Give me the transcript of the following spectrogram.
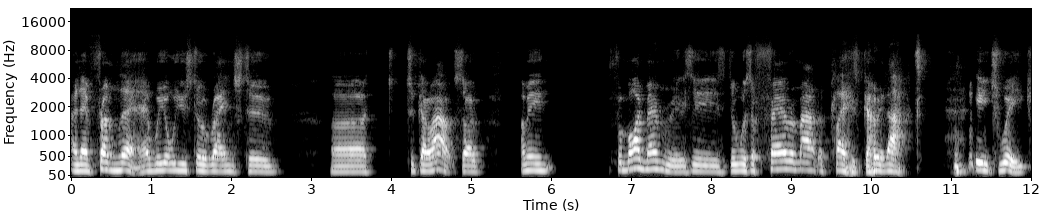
and then from there we all used to arrange to uh, to go out. So, I mean, for my memories, is there was a fair amount of players going out each week,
